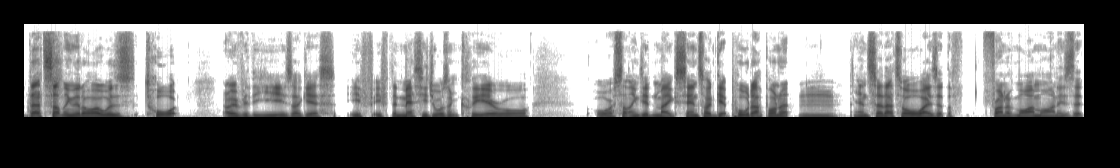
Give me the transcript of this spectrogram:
that's something that I was taught over the years, I guess. If if the message wasn't clear or or something didn't make sense, I'd get pulled up on it. Mm. And so that's always at the front of my mind is that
